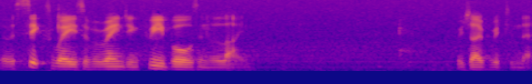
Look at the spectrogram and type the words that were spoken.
There are six ways of arranging three balls in a line, which I've written there.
